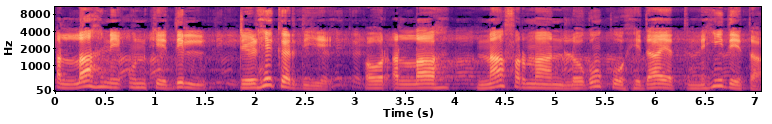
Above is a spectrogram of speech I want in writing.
اللہ نے ان کے دل ٹیڑھے کر دیے اور اللہ نافرمان لوگوں کو ہدایت نہیں دیتا۔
